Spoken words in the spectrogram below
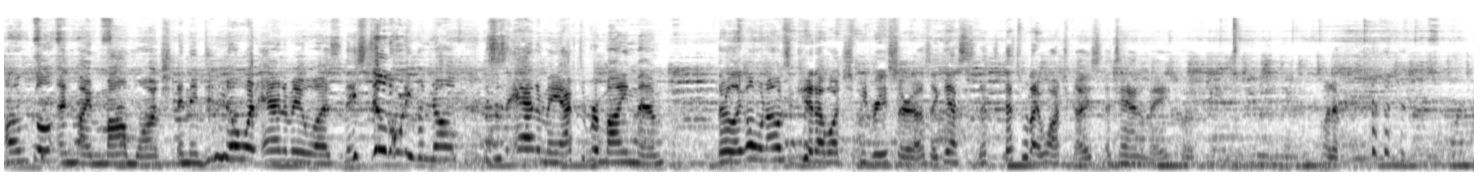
uncle and my mom watched, and they didn't know what anime was. They still don't even know this is anime. I have to remind them. They're like, "Oh, when I was a kid, I watched Speed Racer." I was like, "Yes, that's that's what I watch, guys. It's anime." But whatever.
